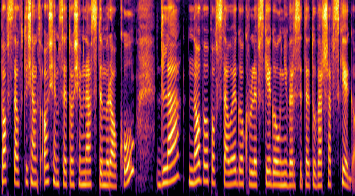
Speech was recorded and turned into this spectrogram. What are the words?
Powstał w 1818 roku dla nowo powstałego Królewskiego Uniwersytetu Warszawskiego.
